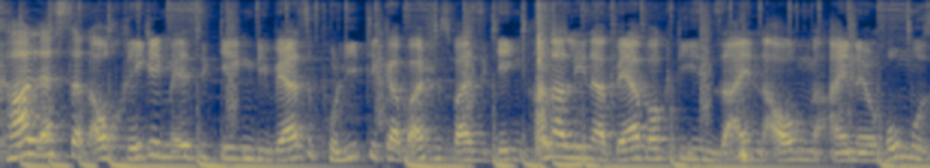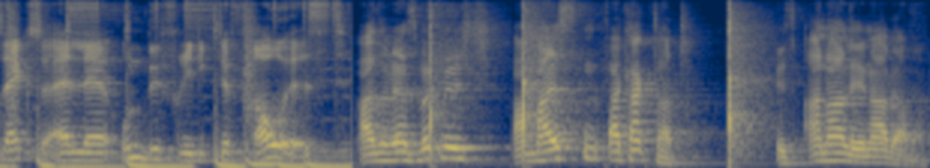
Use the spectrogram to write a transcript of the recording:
Karl lästert auch regelmäßig gegen diverse Politiker, beispielsweise gegen Annalena Baerbock, die in seinen Augen eine homosexuelle, unbefriedigte Frau ist. Also wer es wirklich am meisten verkackt hat, ist Annalena Baerbock.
